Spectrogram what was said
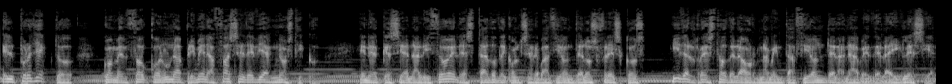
El proyecto comenzó con una primera fase de diagnóstico, en el que se analizó el estado de conservación de los frescos y del resto de la ornamentación de la nave de la iglesia.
